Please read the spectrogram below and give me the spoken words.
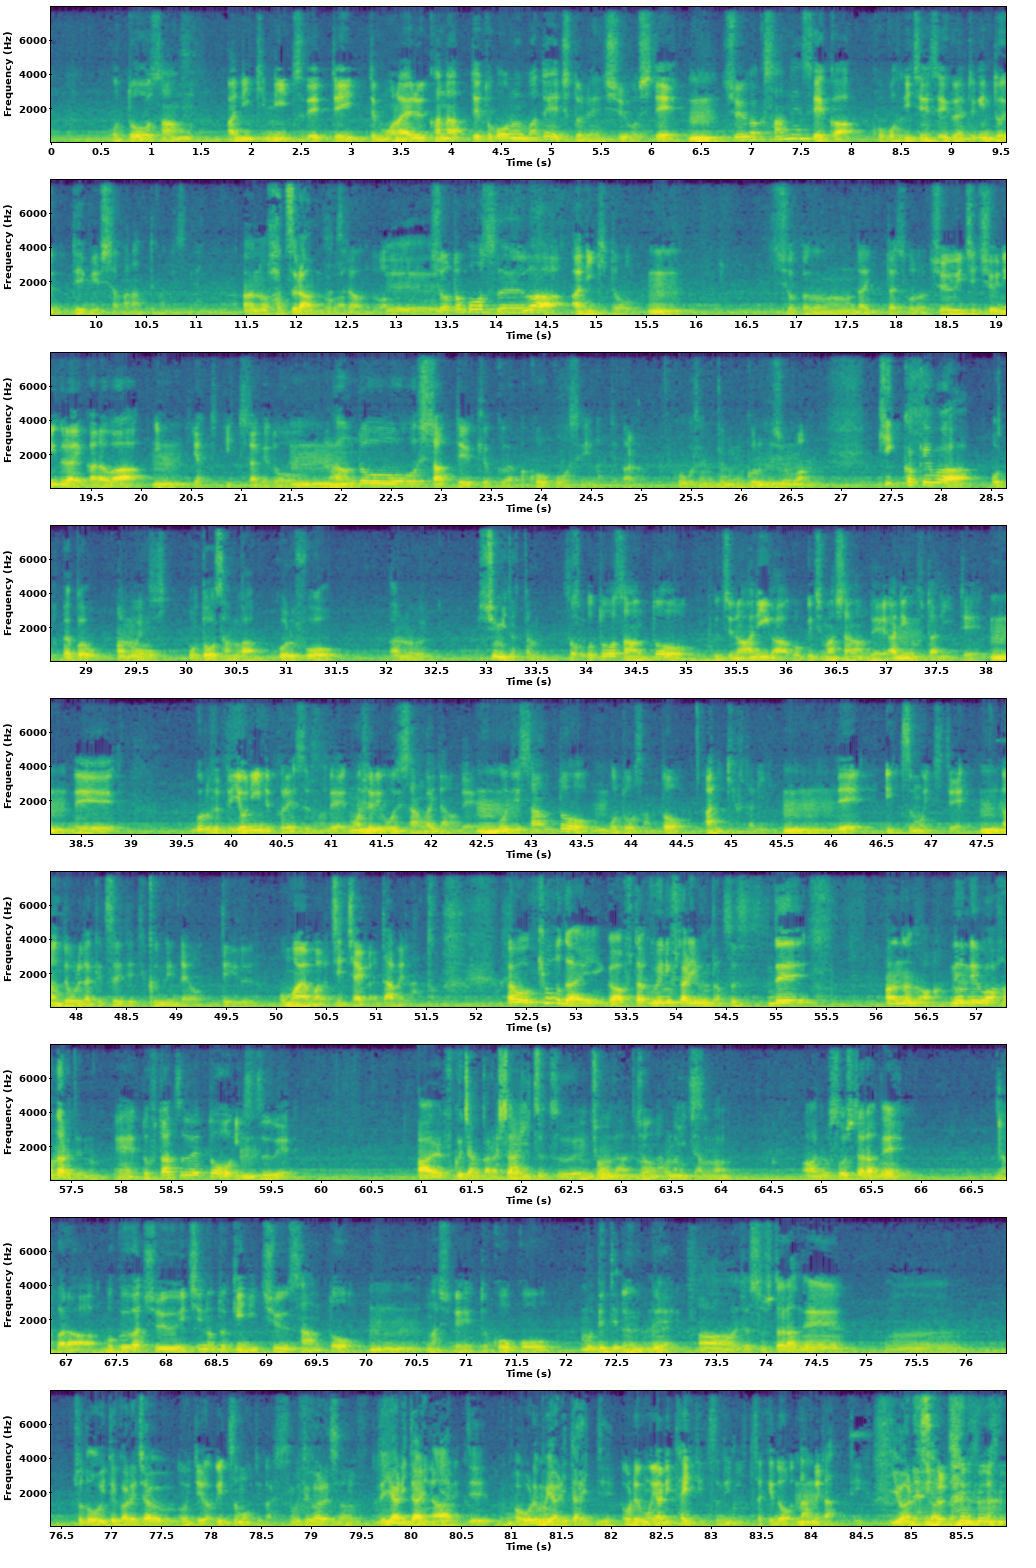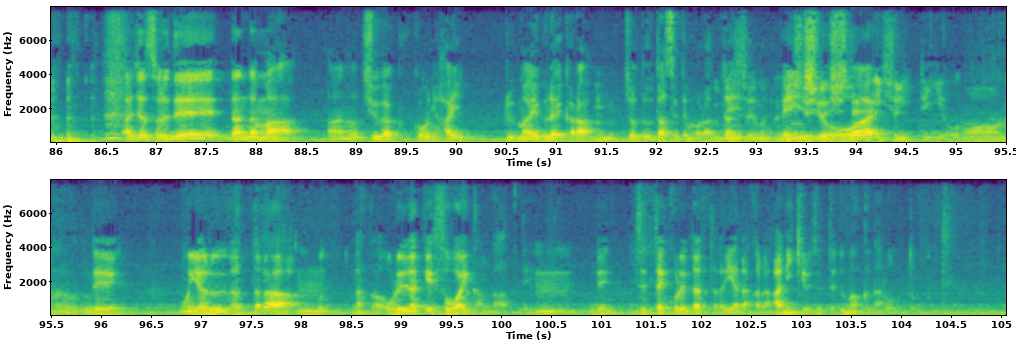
お父さん兄貴に連れて行ってもらえるかなっていうところまでちょっと練習をして、うん。中学3年生か高校1年生ぐらいの時にドデビューしたかなって感じですね。あの初ラウンドが。初ラウンドは、えー。ショートコースは兄貴とうんしょうん大体そうだ中1中2ぐらいからは、いうんやってたけど、んラウンドをしたっていう記憶はやっぱ高校生になってから高校生の時うんゴルフ場はきっかけはおやっぱあのお父さんがゴルフをあの趣味だったのそうお父さんとうちの兄が僕一番下なので兄が2人いて、でゴルフって4人でプレーするのでもう一人おじさんがいたので、うん。おじさんとうん。お父さんと兄貴2人、うんうんでいつも言ってて、うん。なんで俺だけ連れてってくんねえんだよっていうお前はまだちっちゃいからダメだと。あの兄弟がふた上に2人いるんだ。そうですであなんだ？年齢は離れてるの？えー、と2つ上と5つ上、あ福ちゃんからしたらはい5つ上、うん。長男のお兄ちゃんが。うんあでもそしたらねだから僕が中1の時に中3と,、うん。まあえー、と高校もう出てるよね、ああじゃあそしたらねうんちょっと置いてかれちゃう。置いていつも置いてかれてた。置いてかれさでやりたいなって、やりたい。あ俺もやりたいって。俺もやりたいって常に言ってたけど、ん。ダメだって言われさ あじゃあそれでだんだんまああの中学校に入る前ぐらいからん。ちょっと打たせてもらって、練習練習して。は一緒に行っていいよ。ああなるほど。でもうやるんだったら、うなんか俺だけ疎外感があって、うん。で絶対これだったら嫌だから兄貴より絶対上手くなろうと思って。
